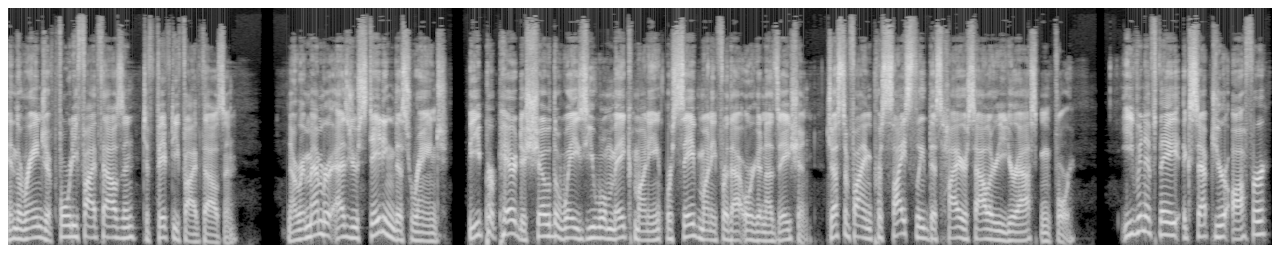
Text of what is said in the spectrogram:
in the range of 45,000 to 55,000. Now remember as you're stating this range, be prepared to show the ways you will make money or save money for that organization, justifying precisely this higher salary you're asking for. Even if they accept your offer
